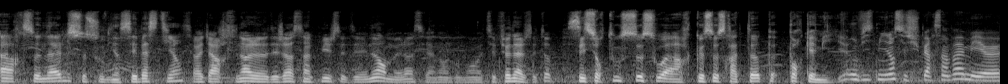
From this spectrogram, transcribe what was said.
à Arsenal, se souvient Sébastien. C'est vrai qu'à Arsenal, euh, déjà 5000 c'était énorme, mais là c'est un engouement exceptionnel, c'est top. C'est surtout ce soir que ce sera top pour Camille. On visite Milan, c'est super sympa, mais euh,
